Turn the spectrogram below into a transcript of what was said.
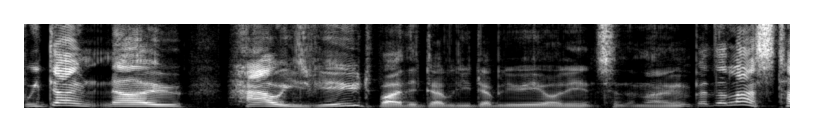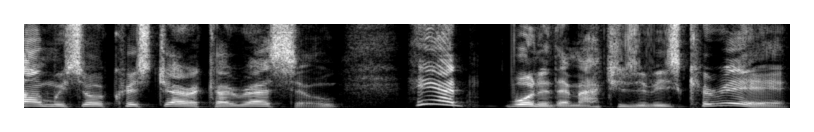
We don't know how he's viewed by the WWE audience at the moment, but the last time we saw Chris Jericho wrestle, he had one of the matches of his career,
